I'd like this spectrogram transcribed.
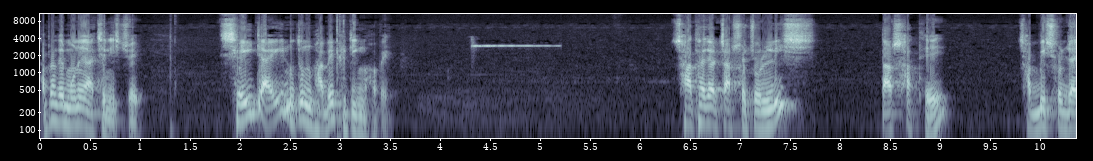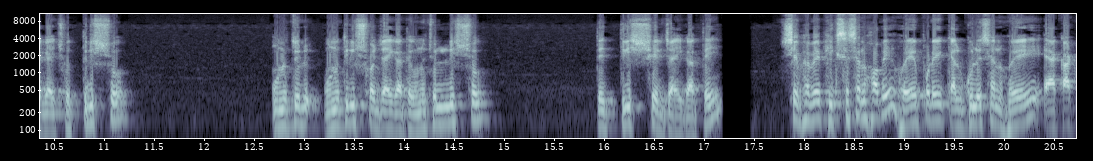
আপনাদের মনে আছে নিশ্চয়ই। সেইটাই নতুনভাবে ফিটিং হবে। সাত হাজার চারশো চল্লিশ, তার সাথে ছাব্বিশশোর জায়গায় ছত্রিশশো উনত্রিশশোর জায়গাতে উনচল্লিশশো তেত্রিশের জায়গাতে সেভাবে ফিক্সেশন হবে, হয়ে পড়ে ক্যালকুলেশন হয়ে এক আট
